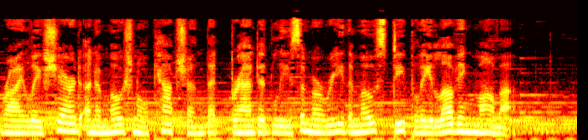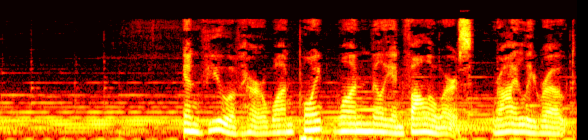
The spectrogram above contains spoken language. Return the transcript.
Riley shared an emotional caption that branded Lisa Marie the most deeply loving mama. In view of her 1.1 million followers, Riley wrote,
